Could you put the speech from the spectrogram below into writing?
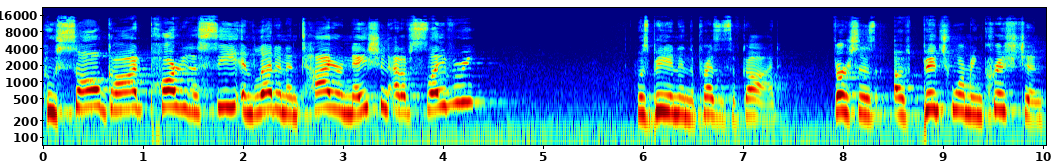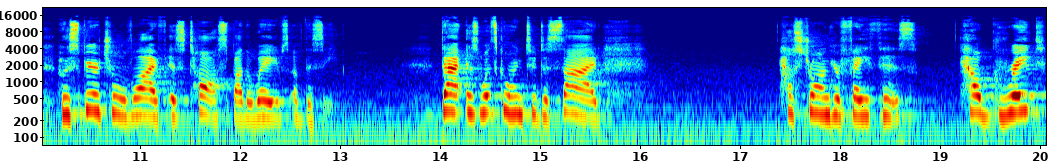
who saw God parted the sea and led an entire nation out of slavery, was being in the presence of God. versus a bench warming Christian whose spiritual life is tossed by the waves of the sea. That is what's going to decide how strong your faith is, how great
